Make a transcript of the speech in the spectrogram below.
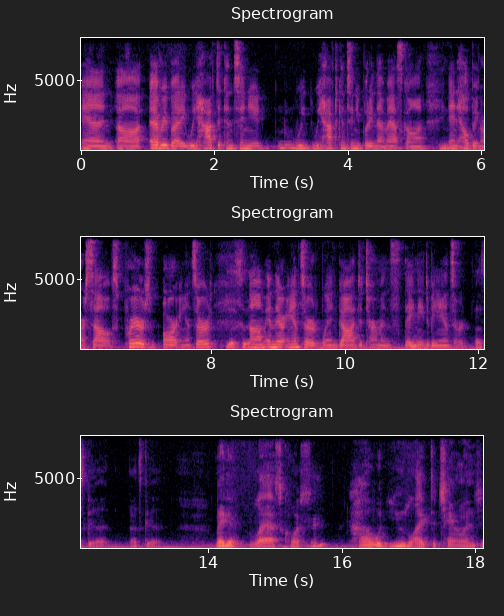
and uh, everybody we have to continue we, we have to continue putting that mask on and helping ourselves prayers are answered Mm. Yes, they are. um, and they're answered when god determines they need to be answered That's good. That's good. Megan, last question. Mm-hmm. How would you like to challenge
